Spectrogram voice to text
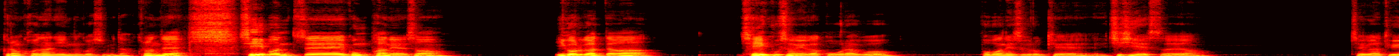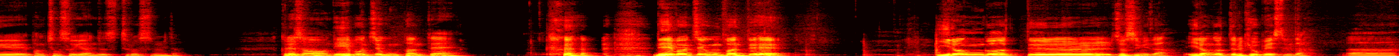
그런 권한이 있는 것입니다. 그런데 세 번째 공판에서 이거를 갖다가 재구성해 갖고 오라고 법원에서 그렇게 지시했어요. 제가 뒤에 방청석에 앉아서 들었습니다. 그래서 네 번째 공판 때, 네 번째 공판 때, 이런 것들을 줬습니다. 이런 것들을 교부했습니다. 아,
